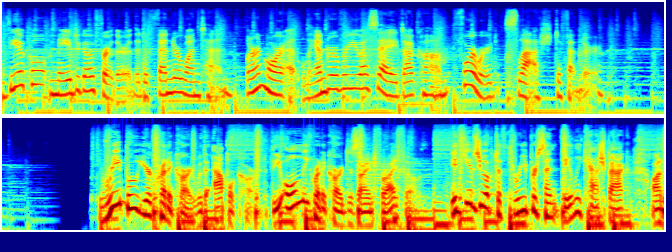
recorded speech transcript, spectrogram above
vehicle made to go further, the Defender 110. Learn more at LandRoverUSA.com forward slash Defender. Reboot your credit card with Apple Card, the only credit card designed for iPhone. It gives you up to 3% daily cash back on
